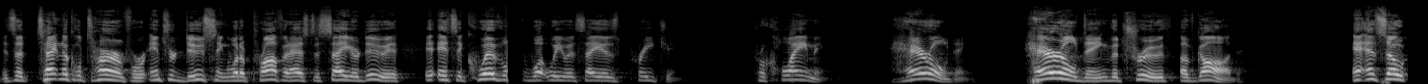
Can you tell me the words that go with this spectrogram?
it's a technical term for introducing what a prophet has to say or do. It, it's equivalent to what we would say is preaching, proclaiming, heralding, heralding the truth of God. And, and so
